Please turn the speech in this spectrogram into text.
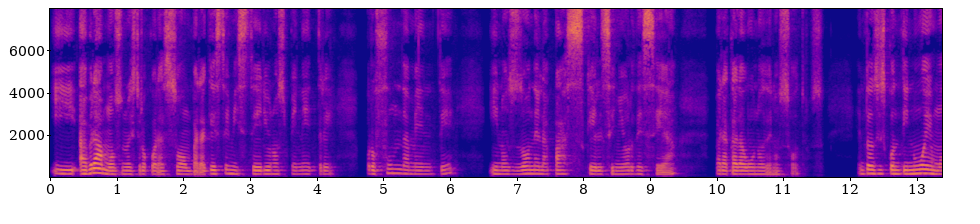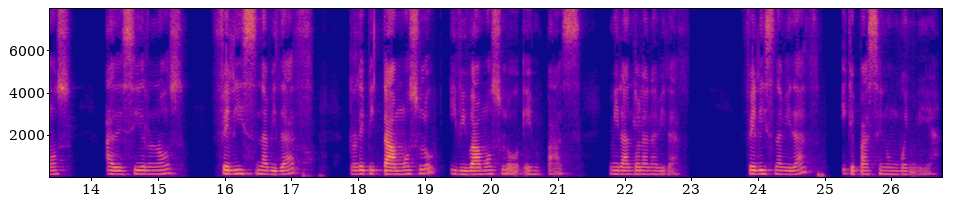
y abramos nuestro corazón para que este misterio nos penetre profundamente y nos done la paz que el Señor desea para cada uno de nosotros. Entonces continuemos a decirnos feliz Navidad, repitámoslo y vivámoslo en paz mirando la Navidad. Feliz Navidad y que pasen un buen día.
